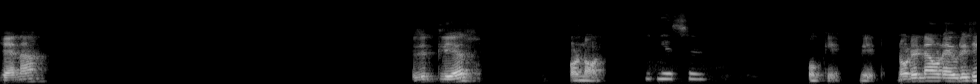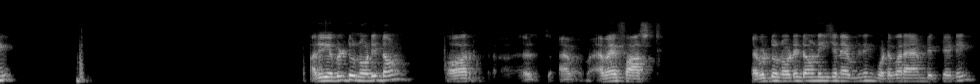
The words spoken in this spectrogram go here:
Jana. Is it clear or not? Yes, sir. Okay, great. Noted down everything? Are you able to note it down or uh, am, am I fast? Able to note it down each and everything, whatever I am dictating?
